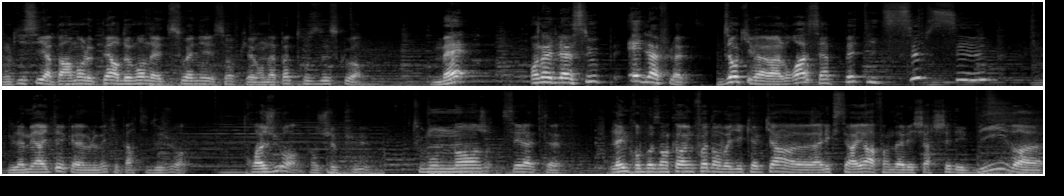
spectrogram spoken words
Donc ici, apparemment, le père demande à être soigné, sauf qu'on n'a pas de trousse de secours. Mais, on a de la soupe et de la flotte. Donc il va avoir le droit à sa petite soupe soupe. Il l'a mérité quand même, le mec est parti deux jours. Trois jours, enfin je sais plus. Tout le monde mange, c'est la teuf. Là il me propose encore une fois d'envoyer quelqu'un euh, à l'extérieur afin d'aller chercher des vivres.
